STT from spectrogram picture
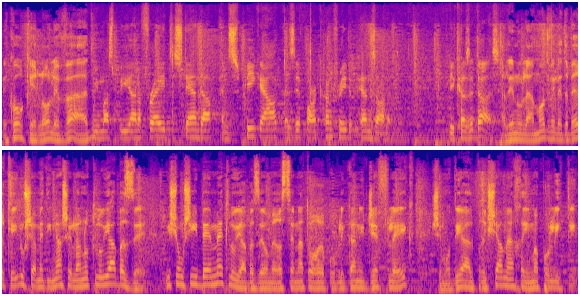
וקורקר לא לבד. We must be unafraid to stand up and speak out as if our country depends on it. עלינו לעמוד ולדבר כאילו שהמדינה שלנו תלויה בזה. משום שהיא באמת תלויה בזה, אומר הסנטור הרפובליקני ג'ף לייק, שמודיע על פרישה מהחיים הפוליטיים.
